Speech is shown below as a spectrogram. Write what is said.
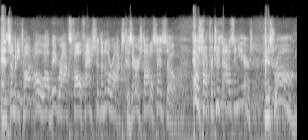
And somebody taught, oh, well, big rocks fall faster than little rocks because Aristotle says so. That was taught for 2,000 years and it's wrong.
